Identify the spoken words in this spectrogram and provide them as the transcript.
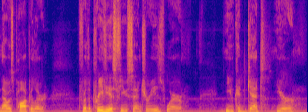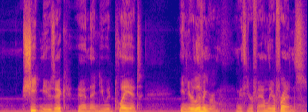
That was popular for the previous few centuries where you could get your sheet music and then you would play it in your living room with your family or friends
